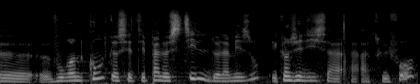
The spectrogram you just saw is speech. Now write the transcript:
euh, vous rendre compte que ce n'était pas le style de la maison. Et quand j'ai dit ça à, Truffaut,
